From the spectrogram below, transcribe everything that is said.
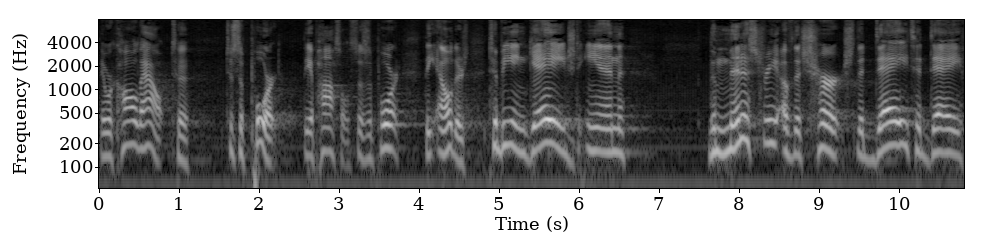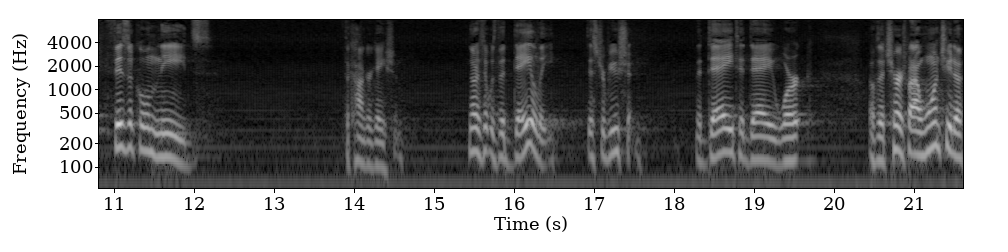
They were called out to, to support the apostles, to support the elders, to be engaged in the ministry of the church, the day to day physical needs the congregation. Notice it was the daily distribution, the day to day work of the church. But I want you to,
